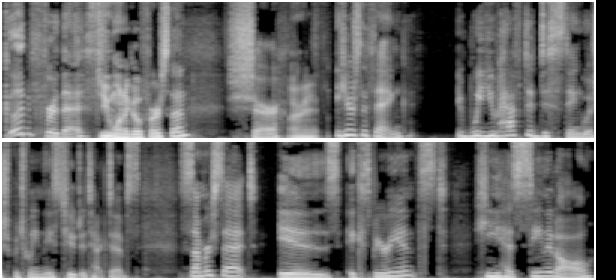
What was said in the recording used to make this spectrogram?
good for this." Do you want to go first then? Sure. All right. Here's the thing. We, you have to distinguish between these two detectives. Somerset is experienced. He has seen it all.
